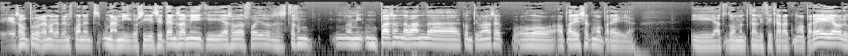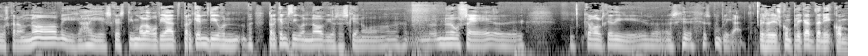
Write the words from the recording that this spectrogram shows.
és el problema que tens quan ets un amic. O sigui, si tens amic i a sobre es folles, doncs estàs un, un, ami- un pas endavant de continuar a ser, o aparèixer com a parella. I ja tothom et qualificarà com a parella o li buscarà un nom i, ai, és que estic molt agobiat, per què, em diuen, per què ens diuen nòvios? És que no, no, no ho sé. Què vols que digui? És, que és complicat. És a dir, és complicat tenir, com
